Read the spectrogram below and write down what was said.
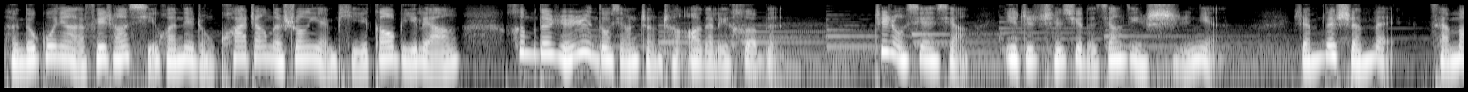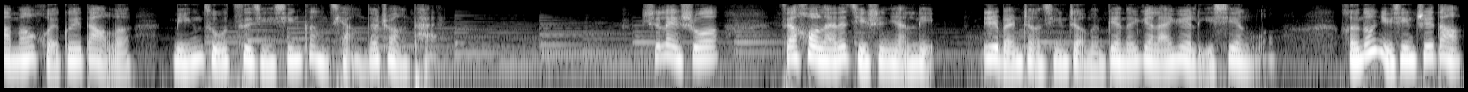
很多姑娘也非常喜欢那种夸张的双眼皮、高鼻梁，恨不得人人都想整成奥黛丽·赫本。这种现象一直持续了将近十年，人们的审美才慢慢回归到了民族自信心更强的状态。石磊说，在后来的几十年里，日本整形者们变得越来越理性了。很多女性知道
